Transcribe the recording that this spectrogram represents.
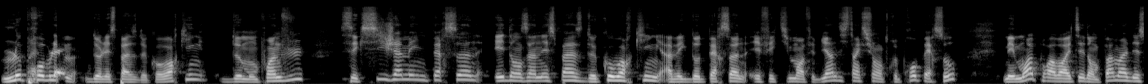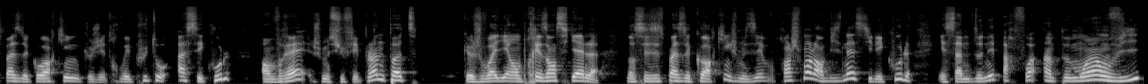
Le problème de l'espace de coworking, de mon point de vue, c'est que si jamais une personne est dans un espace de coworking avec d'autres personnes, effectivement, elle fait bien distinction entre pro perso. Mais moi, pour avoir été dans pas mal d'espaces de coworking que j'ai trouvé plutôt assez cool, en vrai, je me suis fait plein de potes que je voyais en présentiel dans ces espaces de coworking. Je me disais, franchement, leur business, il est cool. Et ça me donnait parfois un peu moins envie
